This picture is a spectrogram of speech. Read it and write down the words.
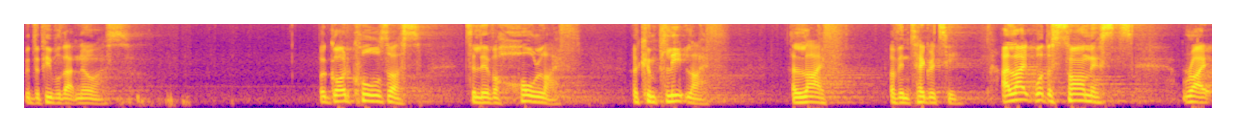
with the people that know us. But God calls us to live a whole life, a complete life, a life of integrity. I like what the psalmists write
